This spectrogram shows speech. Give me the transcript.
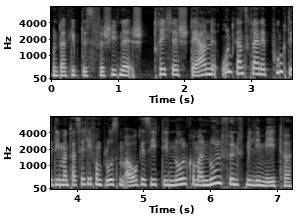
Und da gibt es verschiedene Striche, Sterne und ganz kleine Punkte, die man tatsächlich vom bloßen Auge sieht, die 0,05 Millimeter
